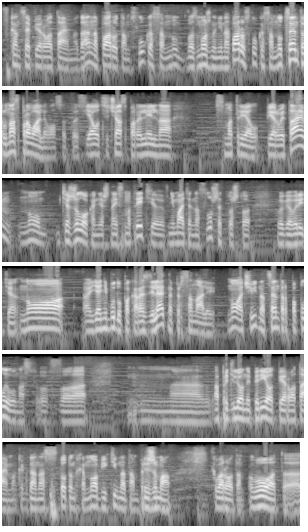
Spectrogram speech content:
в конце первого тайма, да, на пару там с Лукасом, ну, возможно, не на пару с Лукасом, но центр у нас проваливался. То есть я вот сейчас параллельно смотрел первый тайм, ну, тяжело, конечно, и смотреть, и внимательно слушать то, что вы говорите, но я не буду пока разделять на персоналей, но, очевидно, центр поплыл у нас в э, определенный период первого тайма, когда нас Тоттенхэм, ну, объективно там прижимал к воротам. Вот, э,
